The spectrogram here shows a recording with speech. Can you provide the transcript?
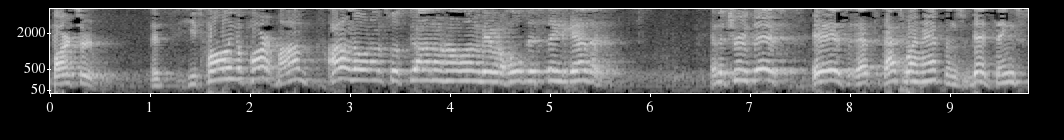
Parts are, he's falling apart, Mom. I don't know what I'm supposed to do. I don't know how long be able to hold this thing together. And the truth is, it is that's that's what happens. Dead things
